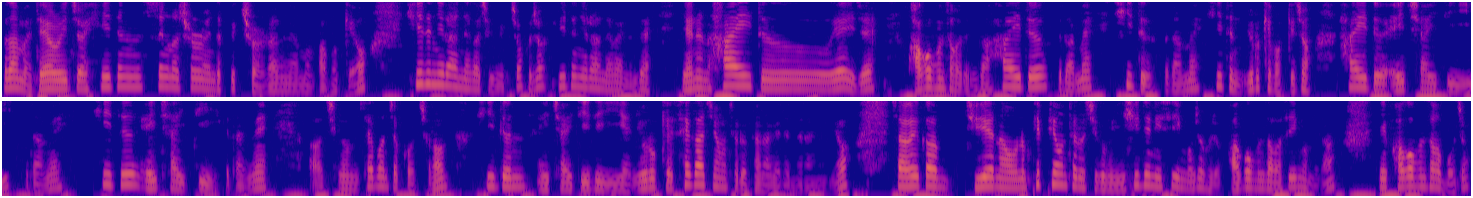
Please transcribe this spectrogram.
그 다음에 there is a hidden signature in the picture 라는 애 한번 봐볼게요. hidden이라는 애가 지금 있죠? 그죠? hidden이라는 애가 있는데 얘는 hide의 이제 과거 분사가 됩니다. hide, 그 다음에 hid, 그 다음에 hidden 이렇게 바뀌죠. hide, h-i-d, 그 다음에 hid, hid, 그 다음에 어, 지금 세 번째 것처럼 hidden, hidden 이렇게 세 가지 형태로 변하게 된다는 얘기요. 자, 그러니까 뒤에 나오는 pp 형태로 지금 이 hidden이 쓰인 거죠, 그죠? 과거 분사가 쓰인 겁니다. 이 과거 분사가 뭐죠?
